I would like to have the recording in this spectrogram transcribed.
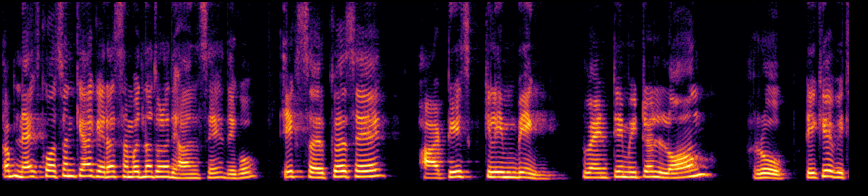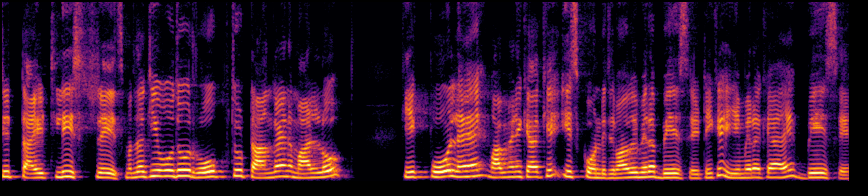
अब नेक्स्ट क्वेश्चन क्या कह रहा है? समझना थोड़ा ध्यान से। देखो, एक सर्कस है artist climbing twenty metre long rope ठीक है? विच इज़ टाइटली स्ट्रेस मतलब कि वो जो रोप जो टांगा है ना, मान लो कि एक पोल है, वहाँ पे मैंने क्या किया? इस कोने से, वहाँ पे मेरा बेस है, ठीक है? ये मेरा क्या है? बेस है।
